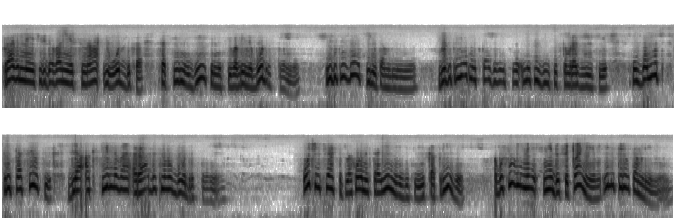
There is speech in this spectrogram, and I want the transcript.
Правильное чередование сна и отдыха с активной деятельностью во время бодрствования предупреждает переутомление, благоприятно сказывается на физическом развитии, создает предпосылки для активного радостного бодрствования. Очень часто плохое настроение детей и капризы обусловлены недосыпанием или переутомлением.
